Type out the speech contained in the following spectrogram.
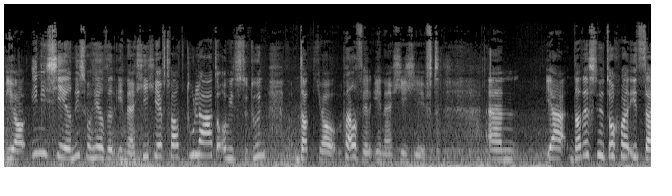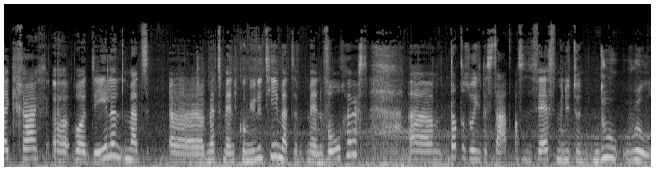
jou initieel niet zo heel veel energie geeft, wel toelaten om iets te doen dat jou wel veel energie geeft. En ja, dat is nu toch wel iets dat ik graag uh, wou delen met uh, met mijn community, met mijn volgers, um, dat er zoiets bestaat als een 5 minuten do-rule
